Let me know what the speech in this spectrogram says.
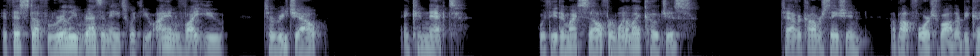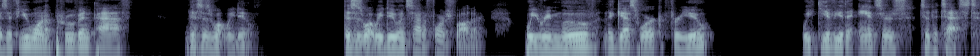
if this stuff really resonates with you, I invite you to reach out and connect with either myself or one of my coaches to have a conversation about Forge Father. Because if you want a proven path, this is what we do. This is what we do inside of Forge Father. We remove the guesswork for you. We give you the answers to the test.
